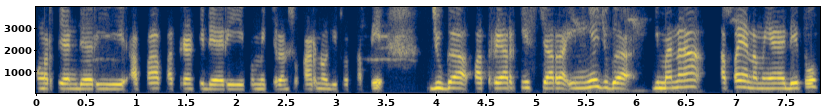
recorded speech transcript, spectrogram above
pengertian dari apa patriarki dari pemikiran Soekarno gitu. Tapi juga patriarki secara ininya juga gimana apa ya namanya dia itu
